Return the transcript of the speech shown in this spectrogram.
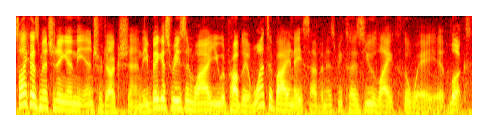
So like I was mentioning in the introduction, the biggest reason why you would probably want to buy an A7 is because you like the way it looks.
